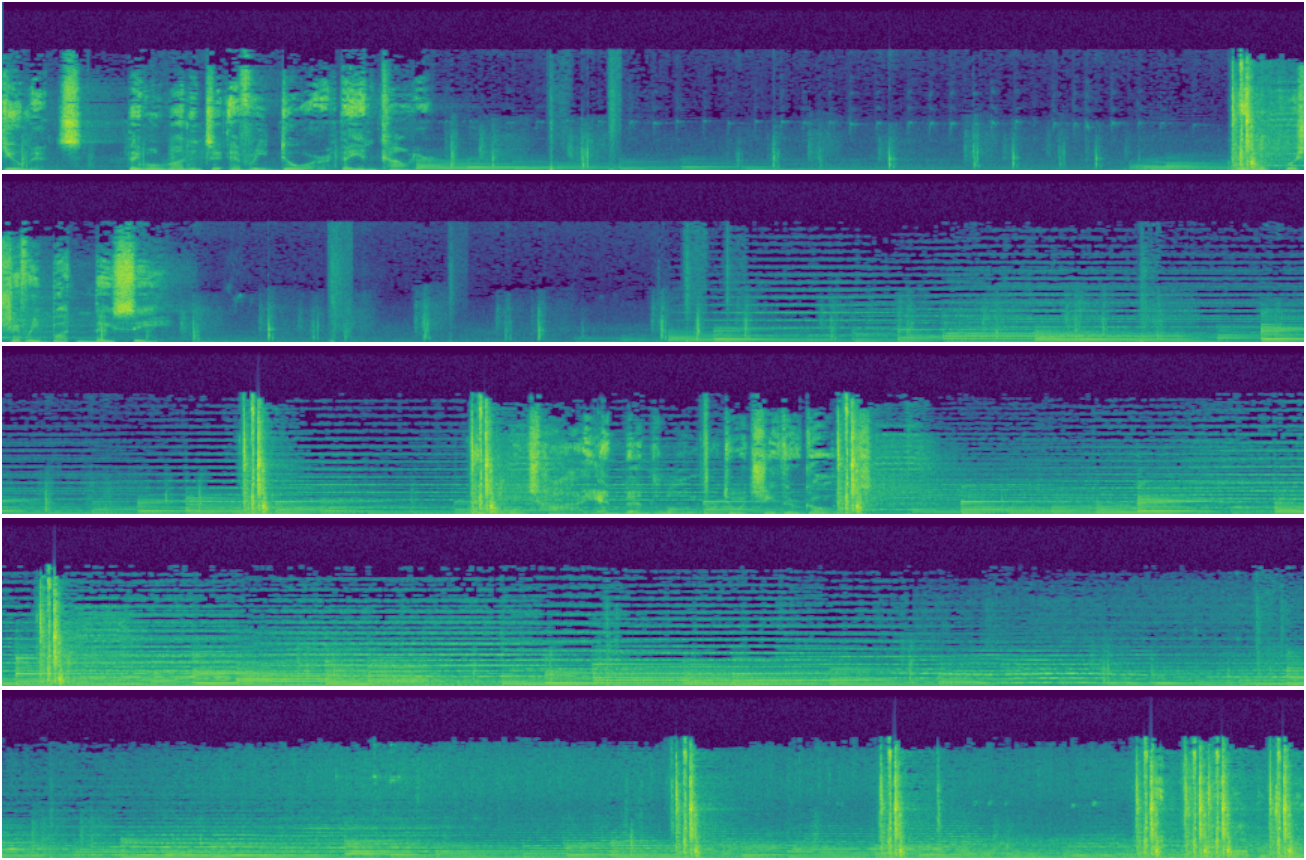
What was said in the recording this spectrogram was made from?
humans, they will run into every door they encounter. They will push every button they see. They will reach high and bend low to achieve their goals. for sure.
